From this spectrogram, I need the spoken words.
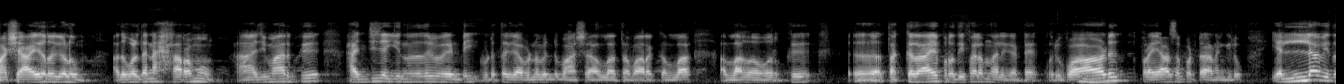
മഷായറുകളും അതുപോലെ തന്നെ ഹറമും ഹാജിമാർക്ക് ഹജ്ജ് ചെയ്യുന്നതിന് വേണ്ടി ഇവിടുത്തെ ഗവൺമെന്റ് മാഷ അള്ളാഹ് തബാറക്കല്ല അള്ളാഹു അവർക്ക് തക്കതായ പ്രതിഫലം നൽകട്ടെ. ഒരുപാട് പ്രയാസപ്പെട്ടാണെങ്കിലും എല്ലാവിധ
